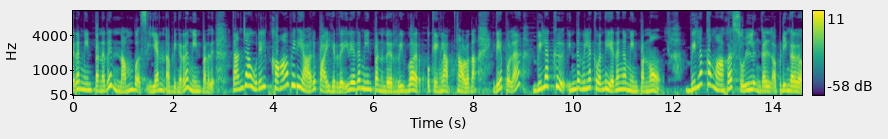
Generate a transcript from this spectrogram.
எதை மீன் பண்ணுது? நம்பர்ஸ் என் அப்படிங்கிறத மீன் பண்ணுது. தஞ்சாவூரில் காவிரி ஆறு பாய்கிறது. இது எதை மீன் பண்ணுது? ரிவர் ஓகேங்களா அவ்வளோதான் இதே போல் விளக்கு இந்த விளக்கு வந்து எதங்க மீன் பண்ணும்? விளக்கமாக சொல்லுங்கள் அப்படிங்கிறத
